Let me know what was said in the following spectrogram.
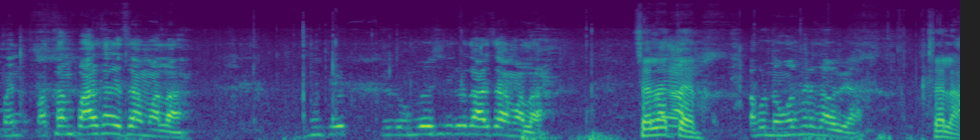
मकान पार करायचं आहे आम्हाला. डोंगर तिकडे जायचं आहे आम्हाला. चला तर. आपण डोंगरकडे जाऊया. चला.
